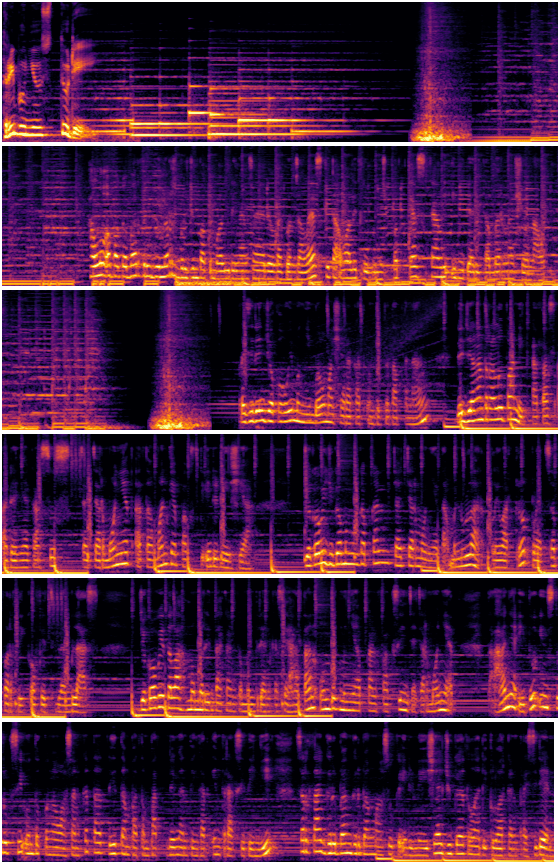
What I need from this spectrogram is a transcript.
Tribun News Today. Halo apa kabar Tribuners, berjumpa kembali dengan saya Delta Gonzales. Kita awali Tribunnews Podcast kali ini dari kabar nasional. Presiden Jokowi mengimbau masyarakat untuk tetap tenang dan jangan terlalu panik atas adanya kasus cacar monyet atau monkeypox di Indonesia Jokowi juga mengungkapkan cacar monyet tak menular lewat droplet seperti COVID-19. Jokowi telah memerintahkan Kementerian Kesehatan untuk menyiapkan vaksin cacar monyet. Tak hanya itu, instruksi untuk pengawasan ketat di tempat-tempat dengan tingkat interaksi tinggi serta gerbang-gerbang masuk ke Indonesia juga telah dikeluarkan Presiden.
